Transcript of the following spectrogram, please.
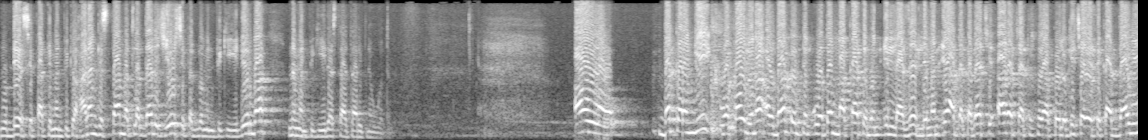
نو ډیر صفات منفي کوي حالانکه ستا مطلب دا دی چې یو صفت به منفي کیږي ډیر به نه منفي کیږي دا ستا تعریف نه وته او دا کرنګي وقولنا او دا کوتم او تم مکاتب الا زید لمن اعتقد چې هغه چا ته سره کول کې چې اعتقاد دا وی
